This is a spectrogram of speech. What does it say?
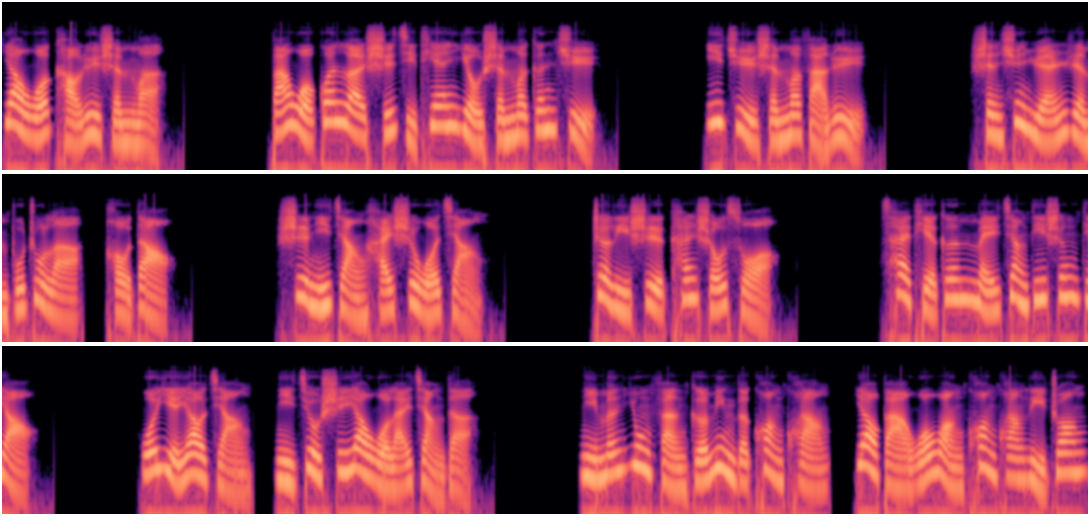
要我考虑什么？把我关了十几天，有什么根据？依据什么法律？”审讯员忍不住了，吼道：“是你讲还是我讲？这里是看守所。”蔡铁根没降低声调：“我也要讲，你就是要我来讲的。你们用反革命的框框要把我往框框里装，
